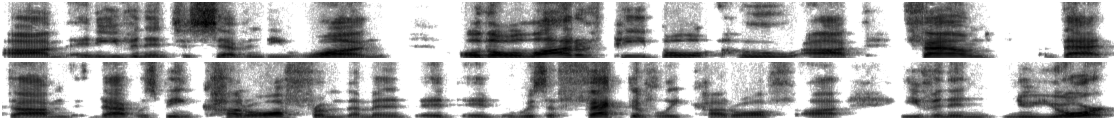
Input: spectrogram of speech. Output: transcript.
um, and even into 71. Although a lot of people who uh, found that um, that was being cut off from them, and it, it was effectively cut off uh, even in New York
